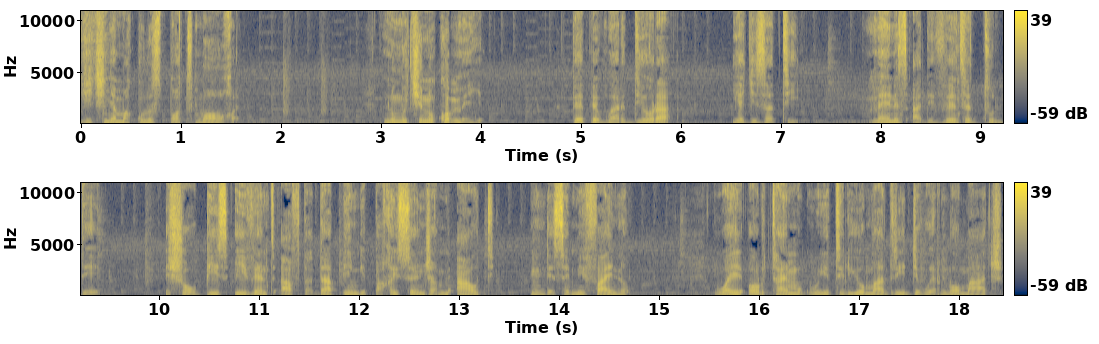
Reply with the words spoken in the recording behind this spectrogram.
y'ikinyamakuru sport more ni umukino ukomeye. Pepe guardiola yagize ati men's advanced today showpiece event after dapping paris saint germain out in the semi-final. While all-time great real madrid were no match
